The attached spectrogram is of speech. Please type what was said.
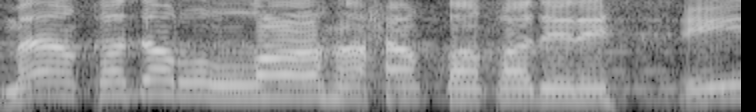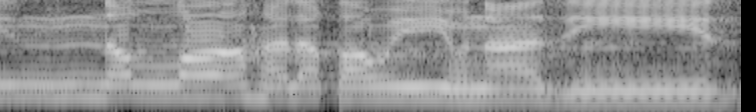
ما قدر الله حق قدره. ان الله لقوي عزيز.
